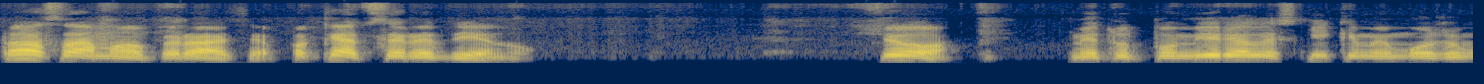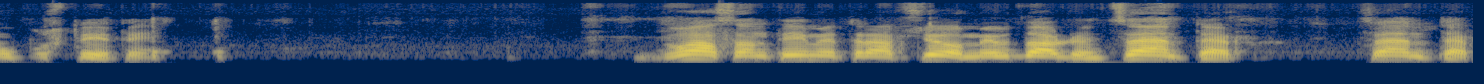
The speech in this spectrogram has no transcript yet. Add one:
Та сама операція. Пакет всередину. Все. Ми тут поміряли, скільки ми можемо пустити. 2 сантиметра. Все, ми вдавлюємо. Центр. Центр.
